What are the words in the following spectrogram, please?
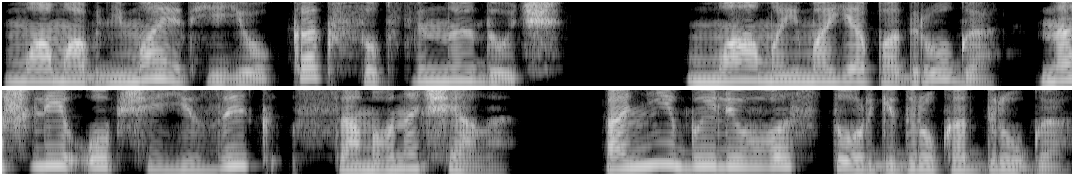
Мама обнимает ее, как собственную дочь. Мама и моя подруга нашли общий язык с самого начала. Они были в восторге друг от друга.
